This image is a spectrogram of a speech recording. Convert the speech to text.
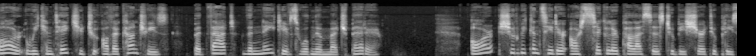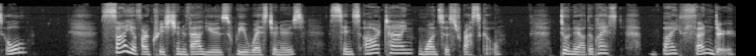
Or we can take you to other countries, but that the natives will know much better. Or should we consider our secular palaces to be sure to please all? Five of our Christian values, we Westerners, since our time wants us rascal. Tonnerre de Brest, by thunder.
